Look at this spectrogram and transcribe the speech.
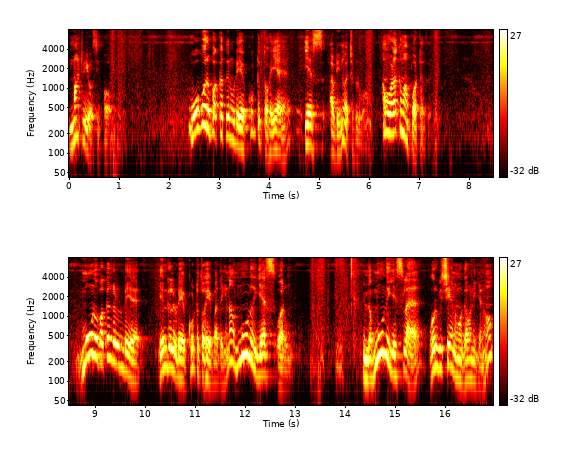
மாற்றி யோசிப்போம். ஒவ்வொரு பக்கத்தினுடைய கூட்டுத்தொகையை எஸ் அப்படின்னு வச்சுக்கிடுவோம். அவன் வழக்கமாக போட்டது. மூணு பக்கங்களுடைய எண்களுடைய கூட்டுத்தொகை பார்த்தீங்கன்னா மூணு எஸ் வரும். இந்த மூணு எஸ்ல ஒரு விஷயம் நம்ம கவனிக்கணும்.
